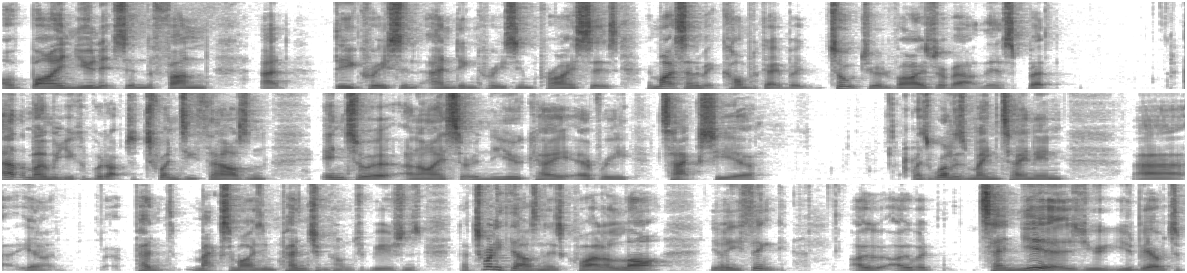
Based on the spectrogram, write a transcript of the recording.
of buying units in the fund at decreasing and increasing prices it might sound a bit complicated but talk to your advisor about this but at the moment you can put up to 20,000 into a, an ISA in the UK every tax year, as well as maintaining, uh, you know, pen, maximising pension contributions. Now, twenty thousand is quite a lot. You know, you think over 10 years, you, would be able to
